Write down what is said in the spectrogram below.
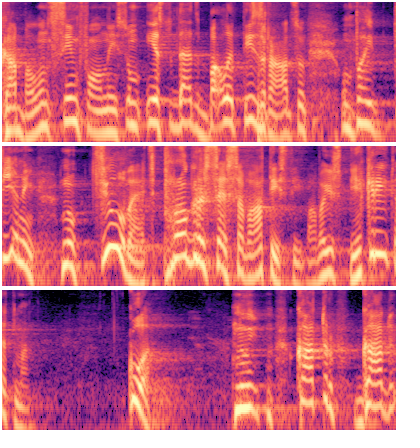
gabali, un simfonijas, un iestudēts baleta izrādes. Un, un vai dieniņ, nu, cilvēks progresē savā attīstībā? Vai jūs piekrītat man? Ko? Nu, katru gadu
